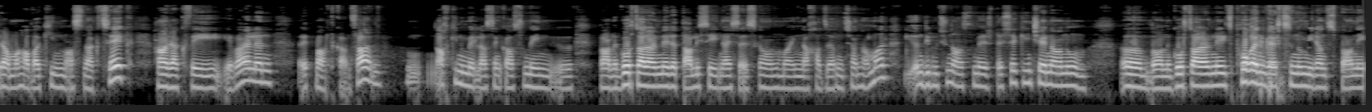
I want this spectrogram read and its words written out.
դրամահավաքին մասնակցեք, հանրակրվեի եւ այլն, այդ մարդկանց, հա, նախկինում էլ ասենք ասում էին բանը գործարարները տալիս էին այս այս կամ այն նախաձեռնության համար ընդդիմությունը ասում էր տեսեք ինչ են անում բանը գործարարներից փող են վերցնում իրանց բանի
